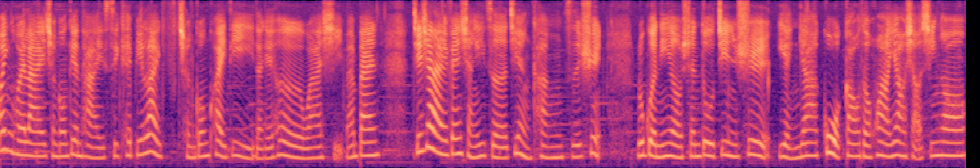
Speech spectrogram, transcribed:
欢迎回来，成功电台 CKB Life 成功快递，大家好，我是班班。接下来分享一则健康资讯：如果你有深度近视、眼压过高的话，要小心哦，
